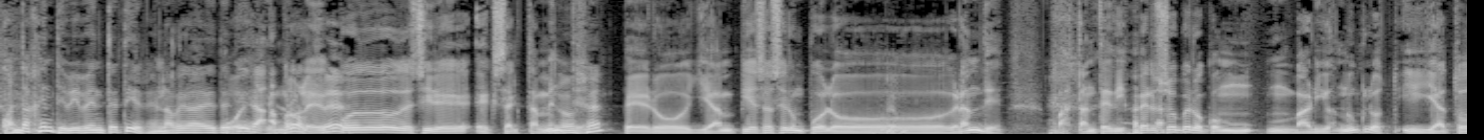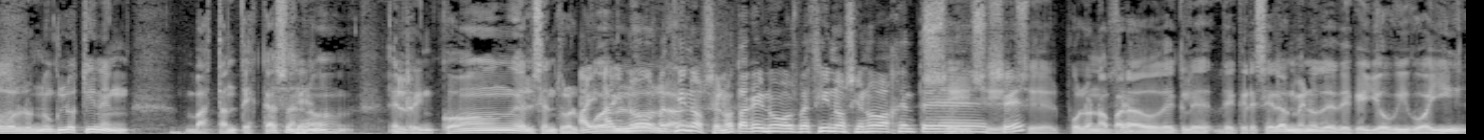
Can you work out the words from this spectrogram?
¿Cuánta gente vive en Tetir, en la Vega de Tetir? Pues no le puedo decir eh, exactamente, pero ya empieza a ser un pueblo grande, bastante disperso, pero con varios núcleos, y ya todos los núcleos tienen bastantes casas, ¿no? El Rincón, el centro del pueblo... ¿Hay, nuevos vecinos? ¿Se nota que hay nuevos vecinos y nueva gente? Sí, sí, sí, el pueblo no ha parado de, de crecer, al menos desde que yo vivo allí,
